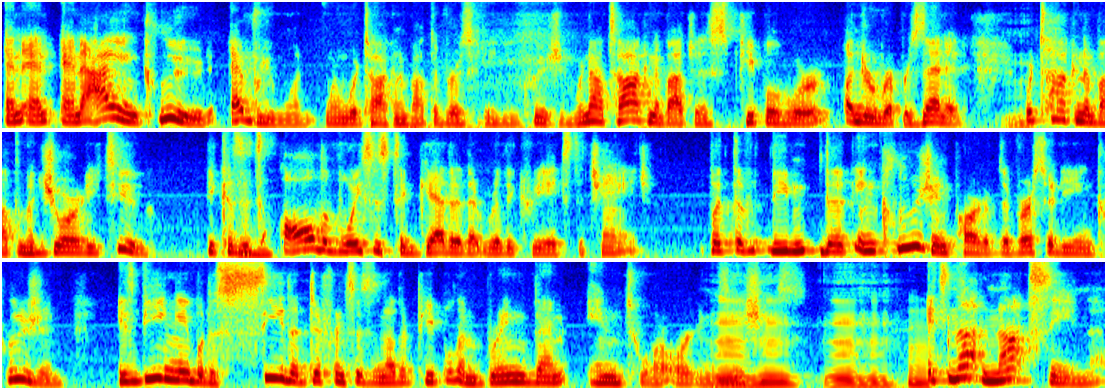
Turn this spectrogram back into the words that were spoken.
and and and I include everyone when we're talking about diversity and inclusion. We're not talking about just people who are underrepresented. Mm-hmm. We're talking about the majority too, because it's mm-hmm. all the voices together that really creates the change. But the the, the inclusion part of diversity inclusion is being able to see the differences in other people and bring them into our organizations. Mm-hmm, mm-hmm. It's not not seeing them.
